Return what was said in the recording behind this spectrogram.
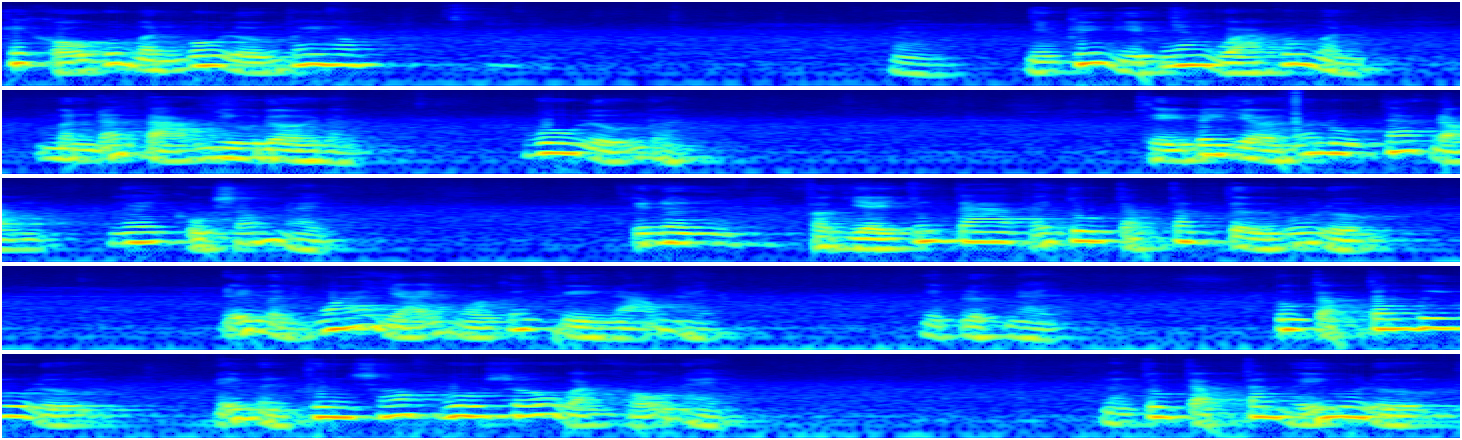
Cái khổ của mình vô lượng phải không? À, những cái nghiệp nhân quả của mình mình đã tạo nhiều đời rồi, vô lượng rồi. Thì bây giờ nó luôn tác động ngay cuộc sống này. Cho nên Phật dạy chúng ta phải tu tập tâm từ vô lượng để mình hóa giải mọi cái phiền não này, nghiệp lực này. Tu tập tâm bi vô lượng để mình thương xót vô số hoạn khổ này. Mình tu tập tâm hỷ vô lượng,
